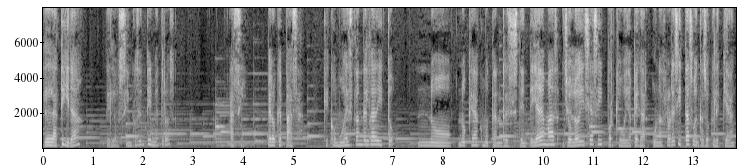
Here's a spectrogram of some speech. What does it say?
la tira de los 5 centímetros, así. Pero ¿qué pasa? Que como es tan delgadito, no, no queda como tan resistente. Y además yo lo hice así porque voy a pegar unas florecitas o en caso que le quieran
